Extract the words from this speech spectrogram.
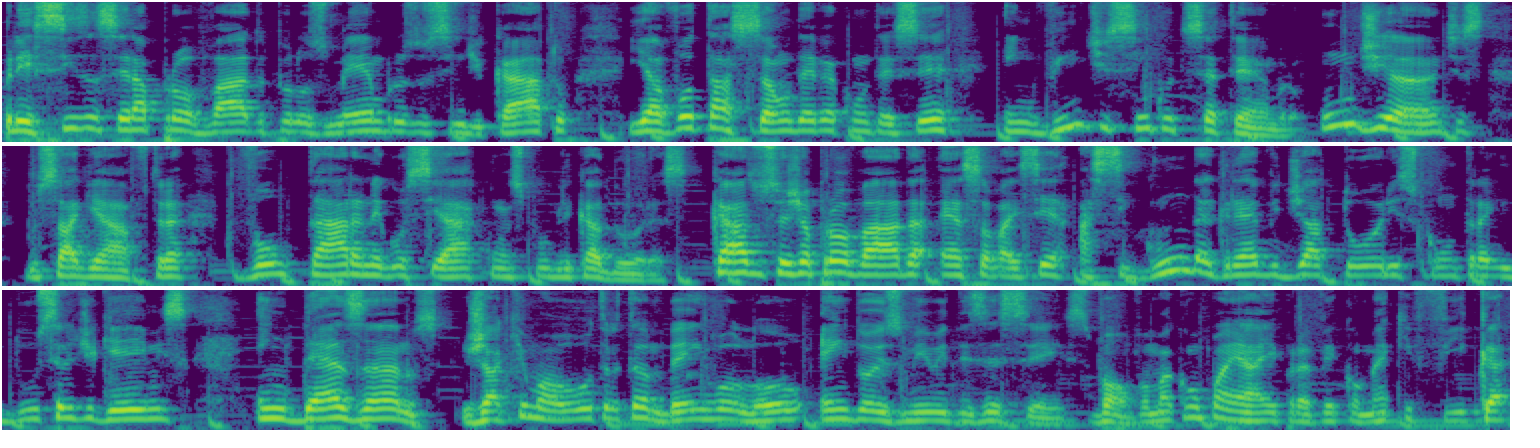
precisa ser aprovado pelos membros do sindicato e a votação deve acontecer em 25 de setembro, um dia antes do SAG-AFTRA voltar a negociar com as publicadoras. Caso seja aprovada, essa vai ser a segunda greve de atores contra a indústria de games em 10 anos, já que uma outra também rolou em 2016. Bom, vamos acompanhar aí para ver como é que fica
